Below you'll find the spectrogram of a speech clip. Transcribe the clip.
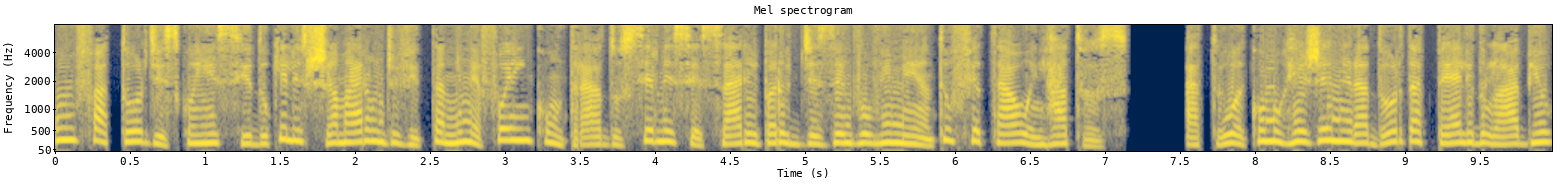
um fator desconhecido que eles chamaram de vitamina foi encontrado ser necessário para o desenvolvimento fetal em ratos. Atua como regenerador da pele do lábio,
